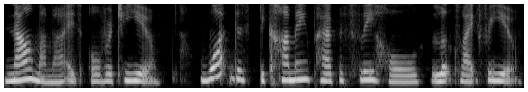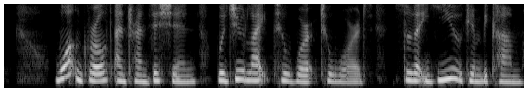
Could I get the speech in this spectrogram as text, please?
Now, Mama, it's over to you. What does becoming purposefully whole look like for you? What growth and transition would you like to work towards so that you can become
